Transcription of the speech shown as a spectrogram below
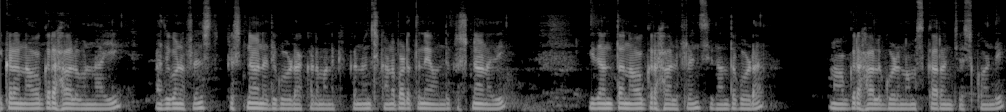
ఇక్కడ నవగ్రహాలు ఉన్నాయి. అది కూడా ఫ్రెండ్స్ కృష్ణానది కూడా అక్కడ మనకి ఇక్కడ నుంచి కనపడుతూనే ఉంది. కృష్ణా నది. ఇదంతా నవగ్రహాలు ఫ్రెండ్స్ ఇదంతా కూడా నవగ్రహాలకు కూడా నమస్కారం చేసుకోండి.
